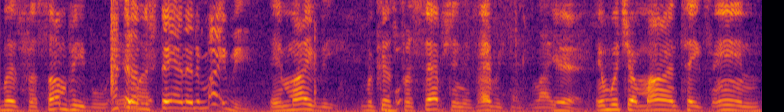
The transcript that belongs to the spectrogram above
But for some people, I could might- understand that it might be. It might be because perception is everything. Like, Yeah. and what your mind takes in,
